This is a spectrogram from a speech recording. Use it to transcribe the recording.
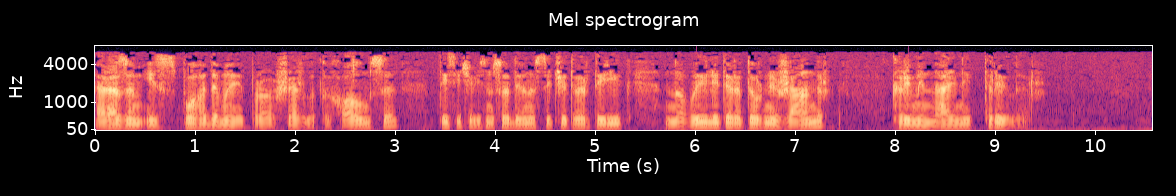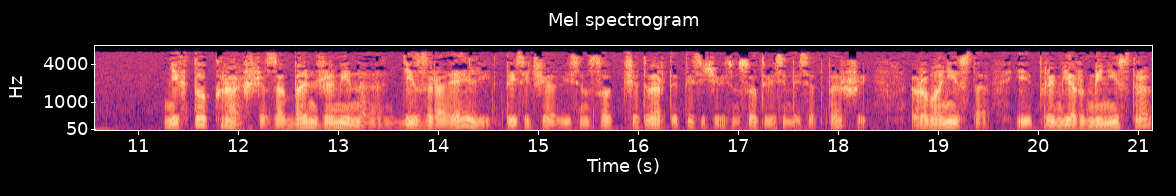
разом із спогадами про Шерлока Холмса 1894 рік, новий літературний жанр кримінальний трилер. Ніхто краще за Бенджаміна Дізраелі 1804-1881, романіста і прем'єр-міністра,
